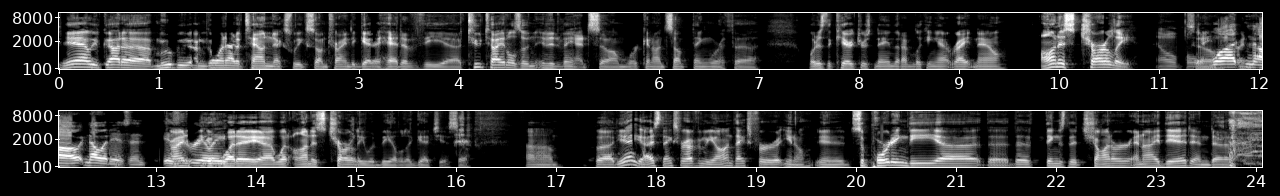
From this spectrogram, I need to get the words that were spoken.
yeah, we've got a movie. I'm going out of town next week, so I'm trying to get ahead of the uh, two titles in, in, advance. So I'm working on something with uh, what is the character's name that I'm looking at right now? Honest Charlie. Oh boy! So what? To, no, no, it isn't. Is it really? what a uh, what Honest Charlie would be able to get you. So. Um, but yeah, guys, thanks for having me on. Thanks for you know uh, supporting the uh, the the things that Shauner and I did, and uh,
